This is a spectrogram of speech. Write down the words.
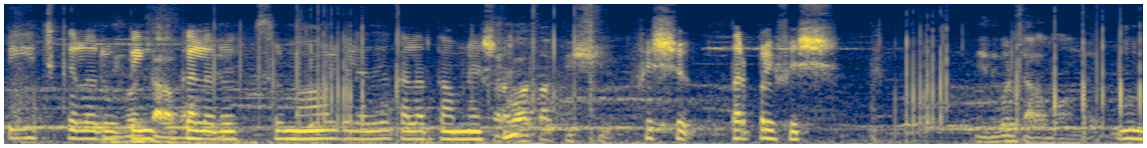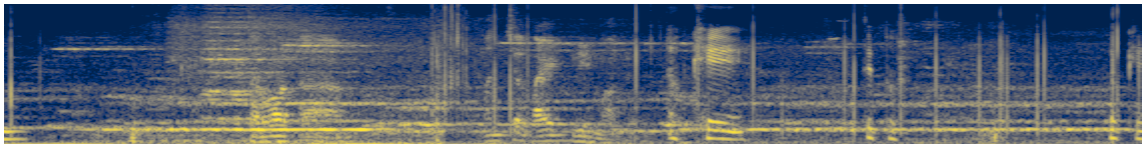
peach colour pink colour అసలు మామూలుగా లేదు colour combination. Fish. Fish purple fish. ఇది కూడా చాలా బాగుంది. తర్వాత మంచి లైట్ గ్రీన్ ఓకే. తిప్పు. ఓకే.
